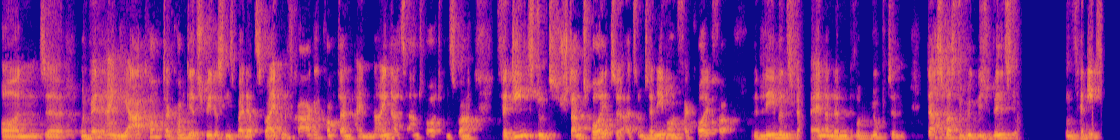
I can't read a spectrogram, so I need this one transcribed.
Und, äh, und wenn ein Ja kommt, da kommt jetzt spätestens bei der zweiten Frage, kommt dann ein Nein als Antwort. Und zwar, verdienst du Stand heute als Unternehmer und Verkäufer mit lebensverändernden Produkten das, was du wirklich willst und verdienst?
